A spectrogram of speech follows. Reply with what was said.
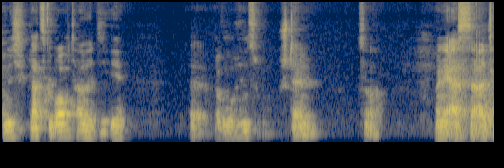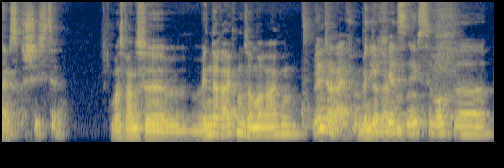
und ich Platz gebraucht habe, die äh, irgendwo hinzustellen. So. Meine erste Alltagsgeschichte. Was waren das für Winterreifen, Sommerreifen? Winterreifen. Krieg ich Winterreifen. jetzt nächste Woche.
